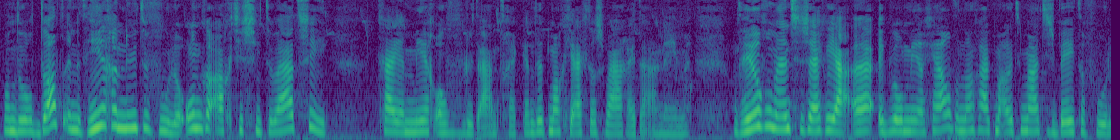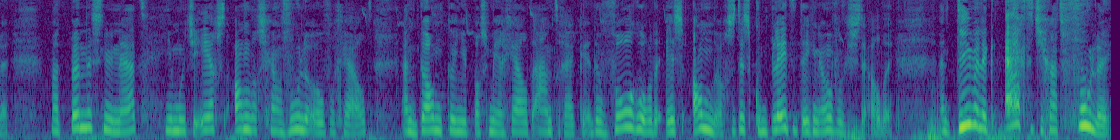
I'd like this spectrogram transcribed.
Want door dat in het hier en nu te voelen, ongeacht je situatie, ga je meer overvloed aantrekken. En dit mag je echt als waarheid aannemen. Want heel veel mensen zeggen, ja, uh, ik wil meer geld en dan ga ik me automatisch beter voelen. Maar het punt is nu net, je moet je eerst anders gaan voelen over geld. En dan kun je pas meer geld aantrekken. De volgorde is anders. Het is compleet het tegenovergestelde. En die wil ik echt dat je gaat voelen.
